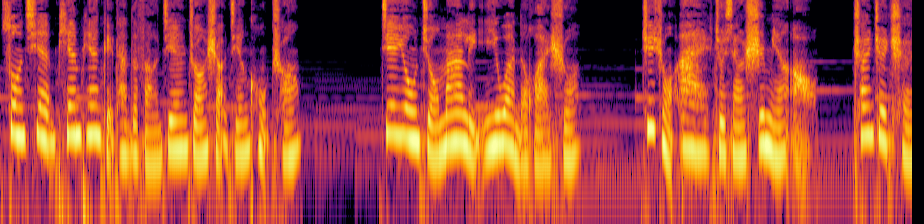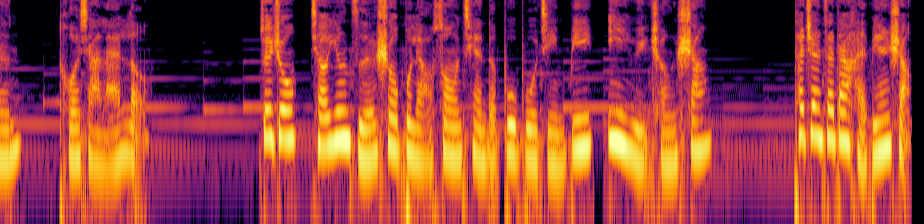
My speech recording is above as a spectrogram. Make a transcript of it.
宋茜偏偏给他的房间装上监控窗，借用囧妈里伊万的话说：“这种爱就像湿棉袄，穿着沉，脱下来冷。”最终，乔英子受不了宋茜的步步紧逼，一语成伤。他站在大海边上，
